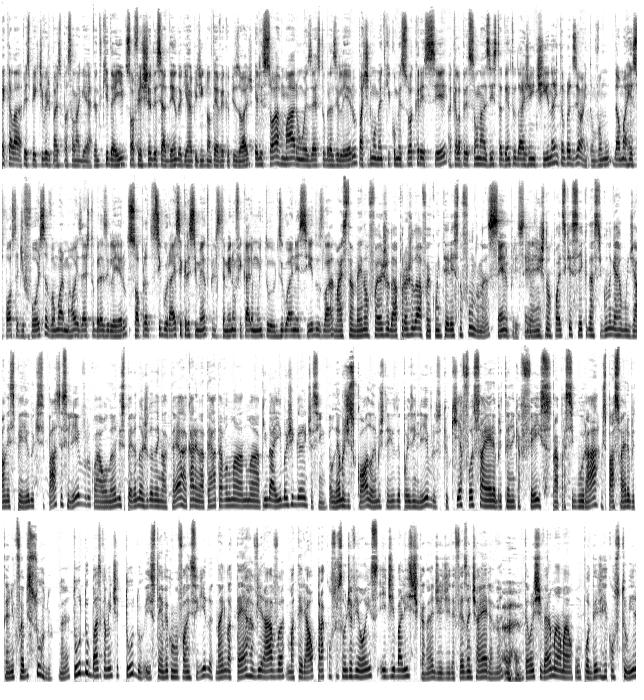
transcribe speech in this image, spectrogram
aquela perspectiva de participação na guerra. Tanto que daí, só fechando esse adendo aqui rapidinho, que não tem a ver com o episódio, eles só armaram o exército brasileiro a partir do momento que começou a crescer aquela pressão nazista dentro da Argentina. Então, para dizer, ó, então vamos dar uma resposta de força, vamos armar o exército brasileiro só para segurar esse crescimento, para eles também não ficarem muito desguarnecidos lá. Mas também não foi ajudar por ajudar, foi com interesse no fundo, né? Sempre, sempre. E a gente não pode esquecer que na Segunda Guerra Mundial, nesse período que se passa esse livro, com a Holanda esperando a ajuda da Inglaterra, cara, a Inglaterra tava numa, numa pindaíba gigante, assim. Eu lembro de escola, lembro de ter lido depois em livros, que o que a Força Aérea Britânica fez para segurar o espaço aéreo britânico foi absurdo, né? Tudo, basicamente tudo, e isso tem a ver com o que eu vou falar em seguida, na Inglaterra virava material para construção de aviões e de balística, né? De, de defesa antiaérea, né? Uhum. Então eles tiveram uma, uma, um poder de reconstruir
